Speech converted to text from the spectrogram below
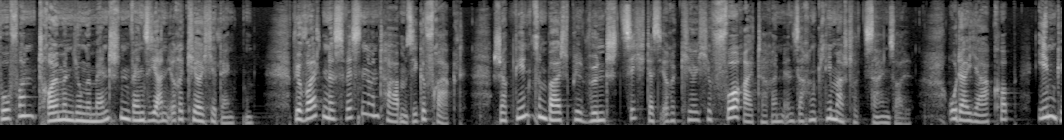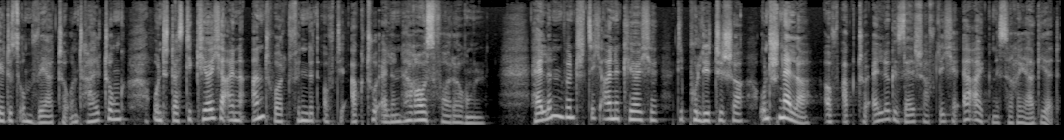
Wovon träumen junge Menschen, wenn sie an ihre Kirche denken? Wir wollten es wissen und haben sie gefragt. Jacqueline zum Beispiel wünscht sich, dass ihre Kirche Vorreiterin in Sachen Klimaschutz sein soll. Oder Jakob, ihm geht es um Werte und Haltung und dass die Kirche eine Antwort findet auf die aktuellen Herausforderungen. Helen wünscht sich eine Kirche, die politischer und schneller auf aktuelle gesellschaftliche Ereignisse reagiert.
